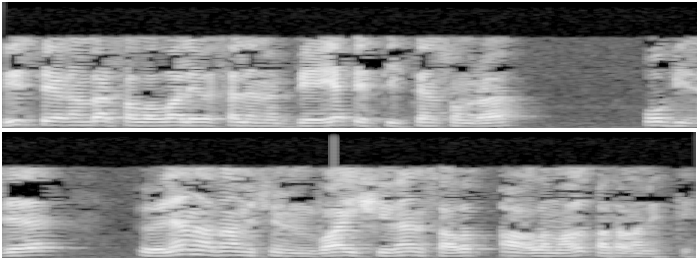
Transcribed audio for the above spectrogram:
Biz Peyğəmbər sallallahu aleyhi və səlləmə beyyət etdikdən sonra o bizə ölən adam üçün vay şivən salıb ağlamağı qadağan etdi.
